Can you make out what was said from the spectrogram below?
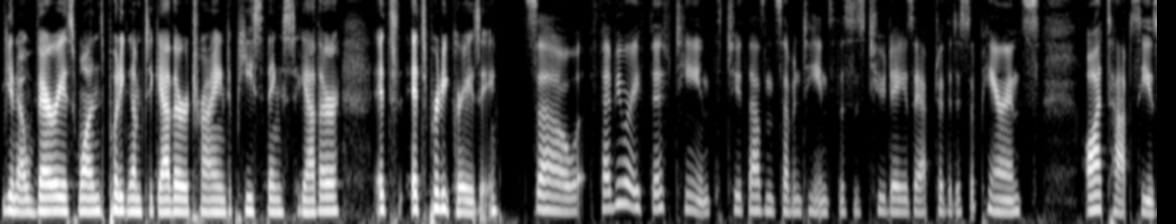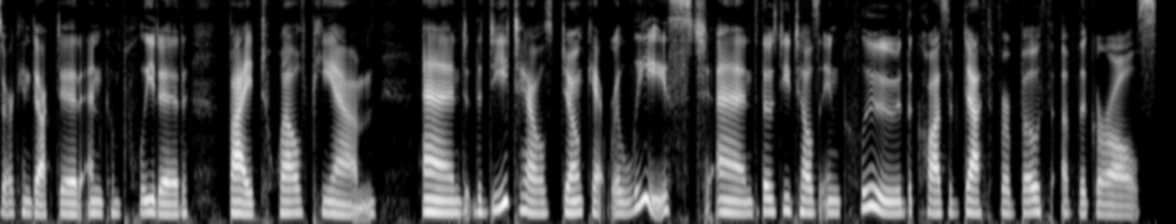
you know various ones putting them together trying to piece things together it's it's pretty crazy so, February 15th, 2017, so this is two days after the disappearance, autopsies are conducted and completed by 12 p.m. And the details don't get released. And those details include the cause of death for both of the girls.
